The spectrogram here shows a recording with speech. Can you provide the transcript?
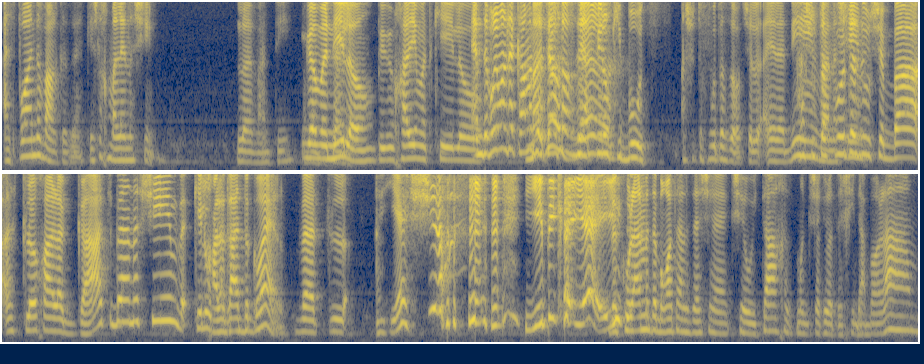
אז פה אין דבר כזה, כי יש לך מלא נשים. לא הבנתי. גם אני בסדר. לא, במיוחד אם את כאילו... הם מדברים על זה כמה מה זה יותר טוב? מאפילו קיבוץ, השותפות הזאת של הילדים והנשים. השותפות הזו שבה את לא יכולה לגעת באנשים, וכאילו... יכולה לגעת בגואל. ואת לא... יש. ייפי קיי. וכולן מדברות על זה שכשהוא איתך, אז את מרגישה כאילו את היחידה בעולם.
